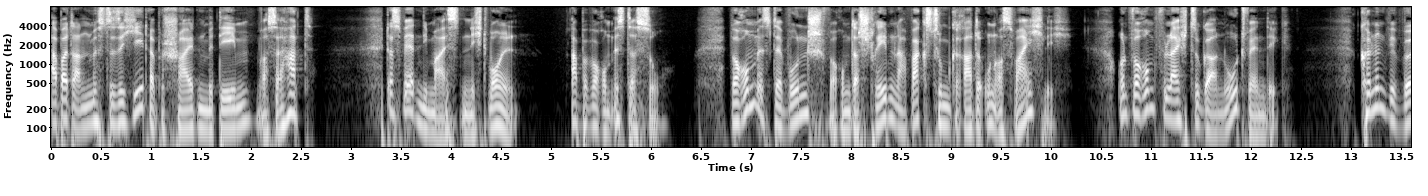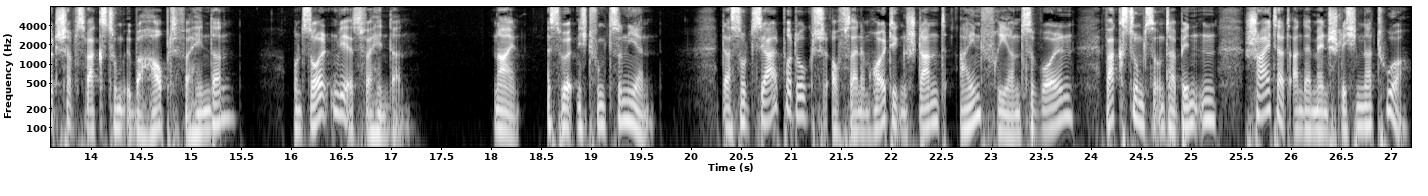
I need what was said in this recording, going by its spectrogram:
Aber dann müsste sich jeder bescheiden mit dem, was er hat. Das werden die meisten nicht wollen. Aber warum ist das so? Warum ist der Wunsch, warum das Streben nach Wachstum gerade unausweichlich? Und warum vielleicht sogar notwendig? Können wir Wirtschaftswachstum überhaupt verhindern? Und sollten wir es verhindern? Nein, es wird nicht funktionieren. Das Sozialprodukt auf seinem heutigen Stand einfrieren zu wollen, Wachstum zu unterbinden, scheitert an der menschlichen Natur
